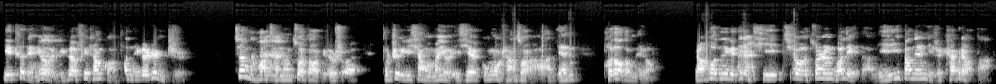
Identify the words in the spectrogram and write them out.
一个特点要有一个非常广泛的一个认知，这样的话才能做到，比如说不至于像我们有一些公共场所啊，连坡道都没有，然后那个电梯需要专人管理的，你一般的人你是开不了的。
